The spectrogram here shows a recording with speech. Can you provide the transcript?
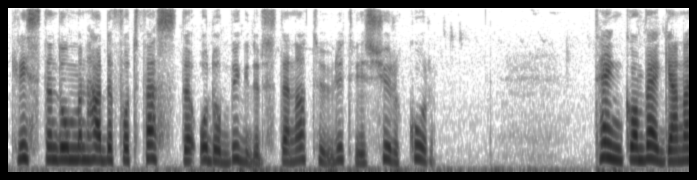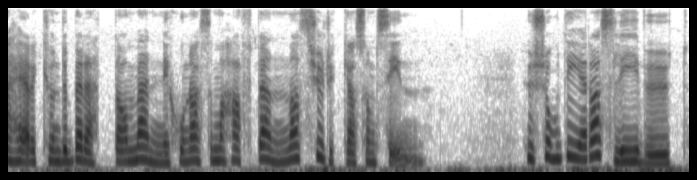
Kristendomen hade fått fäste och då byggdes det naturligtvis kyrkor. Tänk om väggarna här kunde berätta om människorna som har haft denna kyrka som sin. Hur såg deras liv ut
